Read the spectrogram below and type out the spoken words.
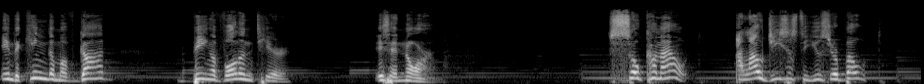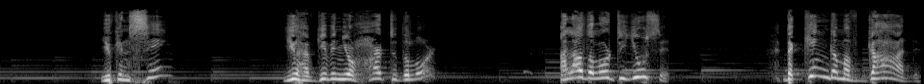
In the kingdom of God, being a volunteer is a norm. So come out. Allow Jesus to use your boat. You can sing. You have given your heart to the Lord. Allow the Lord to use it. The kingdom of God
